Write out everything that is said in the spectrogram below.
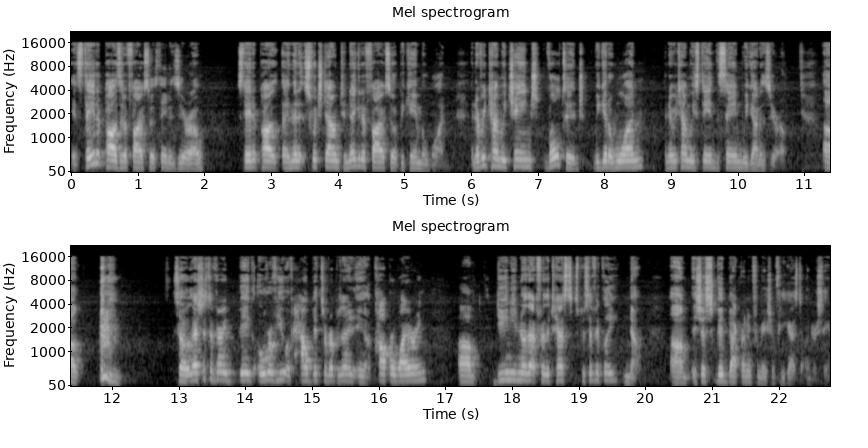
It stayed at positive five, so it stayed at zero. Stayed at pos and then it switched down to negative five, so it became a one. And every time we changed voltage, we get a one, and every time we stayed the same, we got a zero. Uh, So that's just a very big overview of how bits are represented in a copper wiring. Um, do you need to know that for the test specifically? No. Um, it's just good background information for you guys to understand.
